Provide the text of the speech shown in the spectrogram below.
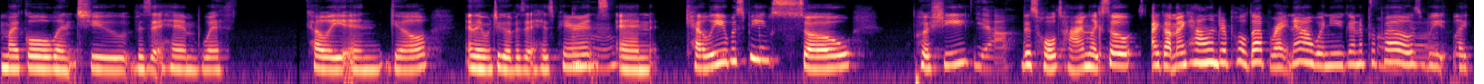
Michaela went to visit him with Kelly and Gil, and they went to go visit his parents. Mhm. And Kelly was being so pushy Yeah. this whole time. Like, so I got my calendar pulled up right now. When are you gonna propose? God. We like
